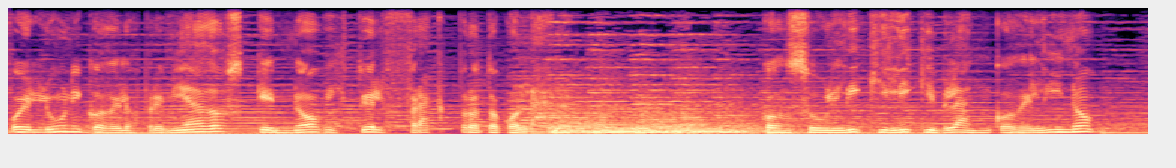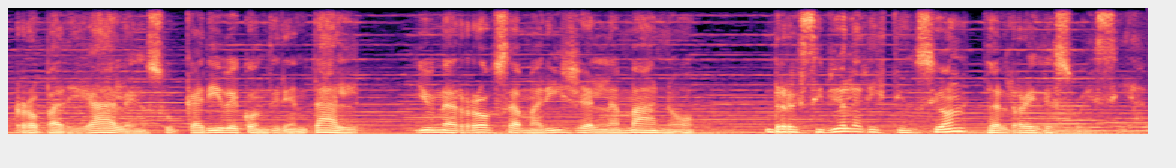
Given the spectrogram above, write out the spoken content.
fue el único de los premiados que no vistió el frac protocolar. Con su liqui liqui blanco de lino, ropa de gala en su Caribe continental y una rosa amarilla en la mano, recibió la distinción del rey de Suecia.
